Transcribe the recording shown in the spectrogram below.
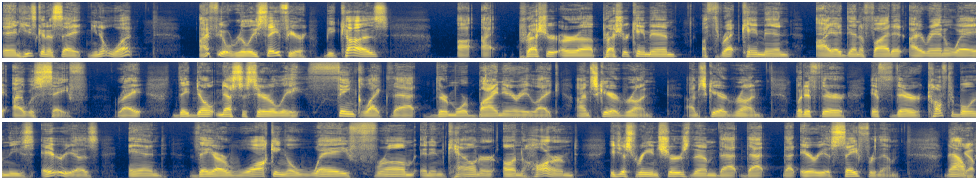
and he's going to say, "You know what? I feel really safe here because uh, I, pressure or uh, pressure came in, a threat came in, I identified it, I ran away, I was safe." Right? They don't necessarily think like that. They're more binary like I'm scared, run. I'm scared, run. But if they're if they're comfortable in these areas and they are walking away from an encounter unharmed, it just reinsures them that that that area is safe for them. Now, Yep.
